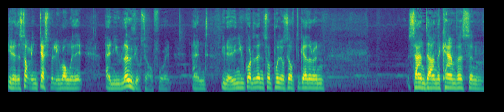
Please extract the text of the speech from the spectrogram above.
you know there's something desperately wrong with it and you loathe yourself for it and you know, and you've got to then sort of pull yourself together and sand down the canvas and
